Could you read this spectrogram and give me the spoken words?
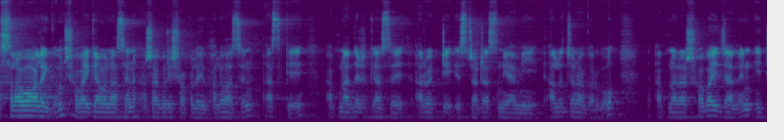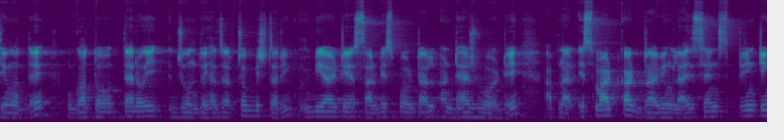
আসসালামু আলাইকুম, সবাই কেমন আছেন? আশা করি সকলেই ভালো আছেন। আজকে আপনাদের কাছে আরও একটি স্ট্যাটাস নিয়ে আমি আলোচনা করব। আপনারা সবাই জানেন ইতিমধ্যে গত তেরোই জুন দু হাজার চব্বিশ তারিখ বিআরটিএস সার্ভিস পোর্টাল ড্যাশবোর্ডে আপনার smart card, driving licence, printing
